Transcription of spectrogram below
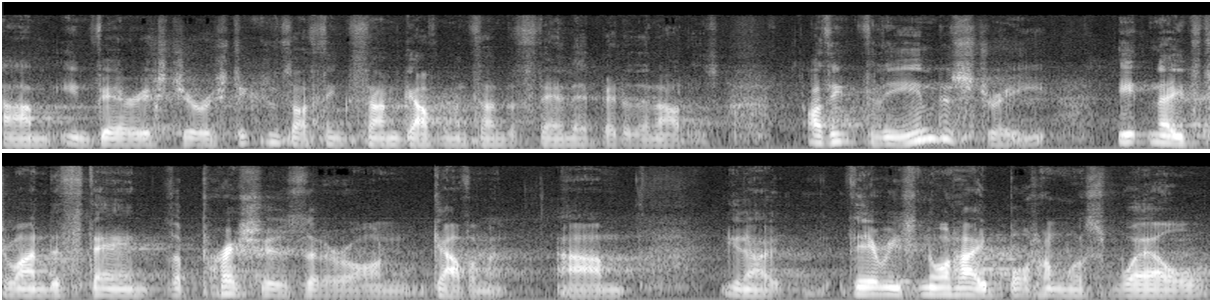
um, in various jurisdictions. I think some governments understand that better than others. I think for the industry, it needs to understand the pressures that are on government. Um, you know, there is not a bottomless well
